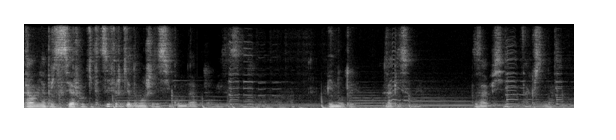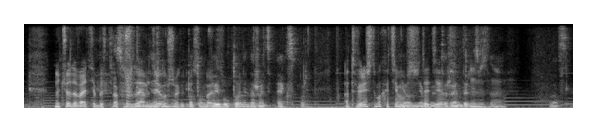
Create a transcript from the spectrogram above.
Там у меня просто сверху какие-то циферки, я думаю, что это секунда. Минуты написаны. Записи. Так что да. Ну что, давайте быстро Слушай, обсуждаем так девушек и потом в. Ableton нажать экспорт. А ты уверен, что мы хотим обсуждать девушек? Я не знаю. 20 лет.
